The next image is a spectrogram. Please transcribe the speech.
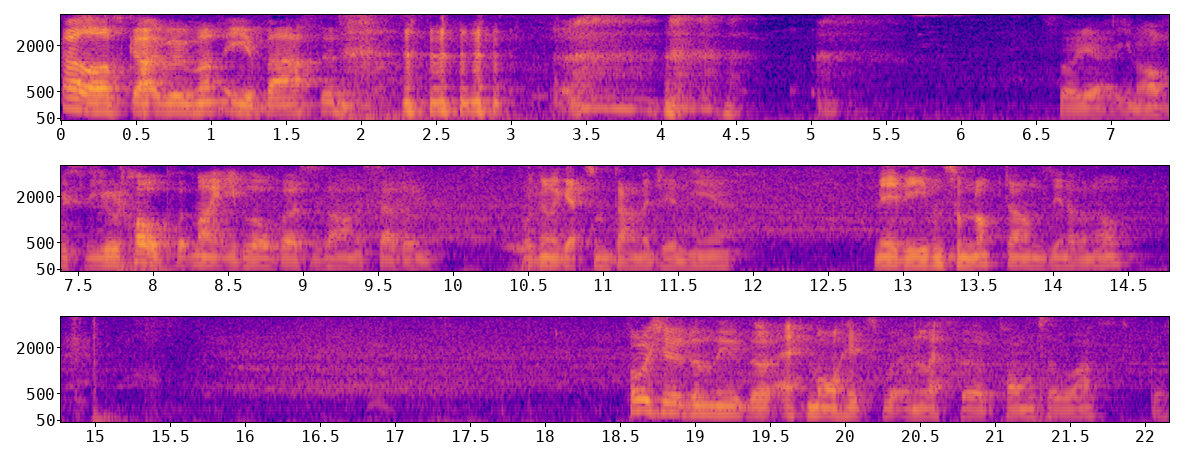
Hello, Sky Blue Monty, you bastard. so yeah, you know, obviously you would hope that Mighty Blow versus Armor Seven, we're gonna get some damage in here. Maybe even some knockdowns. You never know. Probably should have done the, the more hits and left the pom till last, but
